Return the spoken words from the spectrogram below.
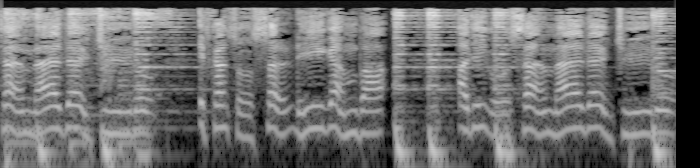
adigoo samada jiro ifkan soo saldhiganba adigoo samada jiro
